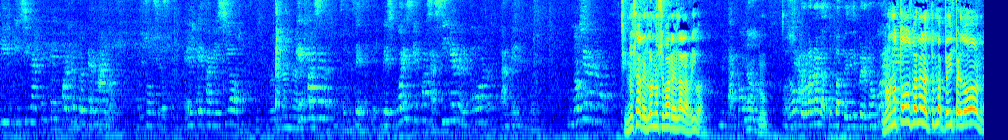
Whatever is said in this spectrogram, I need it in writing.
Y, y si la gente, por ejemplo, entre hermanos o socios, el que falleció, ¿qué pasa de- de- después? ¿Qué pasa? ¿Sigue el ante- No se arregló. Si no se arregló, no se va a arreglar arriba. Tampoco. No, No, pero van a la tumba a pedir perdón. No, no todos van a la tumba a pedir perdón.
